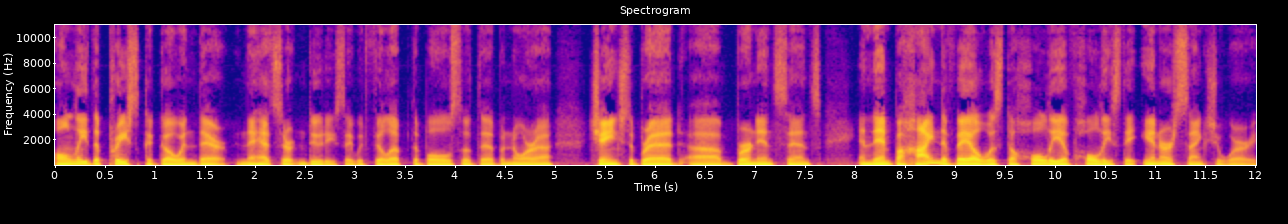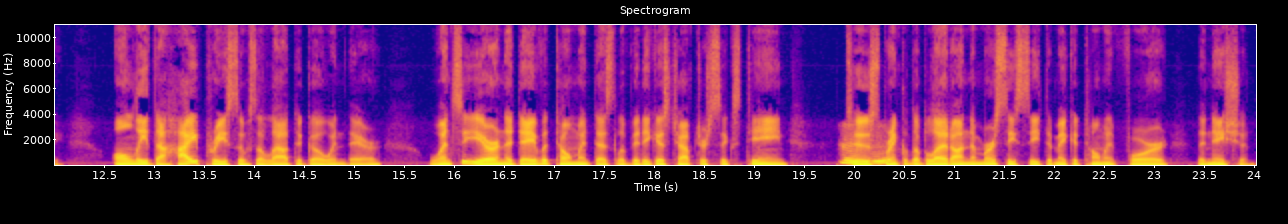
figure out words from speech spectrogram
only the priests could go in there. And they had certain duties. They would fill up the bowls of the menorah, change the bread, uh, burn incense. And then behind the veil was the Holy of Holies, the inner sanctuary. Only the high priest was allowed to go in there once a year on the Day of Atonement, as Leviticus chapter 16, to Mm-hmm. sprinkle the blood on the mercy seat to make atonement for the nation.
